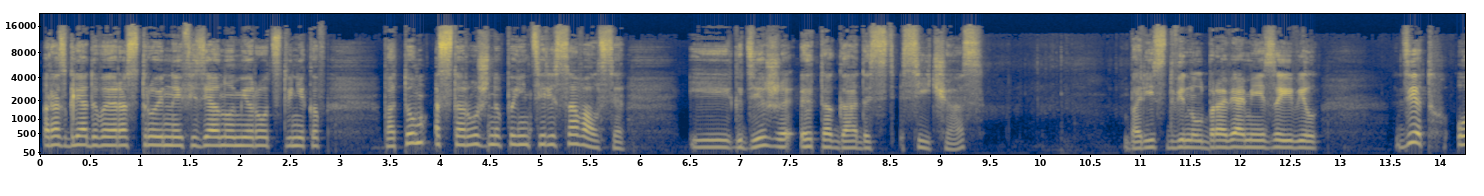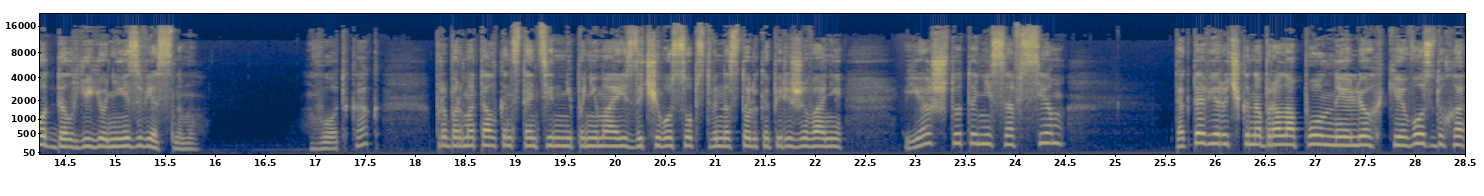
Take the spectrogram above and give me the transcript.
разглядывая расстроенные физиономии родственников, потом осторожно поинтересовался, «И где же эта гадость сейчас?» Борис двинул бровями и заявил, «Дед отдал ее неизвестному». «Вот как?» — пробормотал Константин, не понимая, из-за чего, собственно, столько переживаний. «Я что-то не совсем...» Тогда Верочка набрала полные легкие воздуха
